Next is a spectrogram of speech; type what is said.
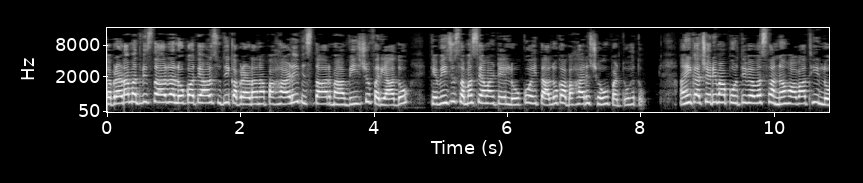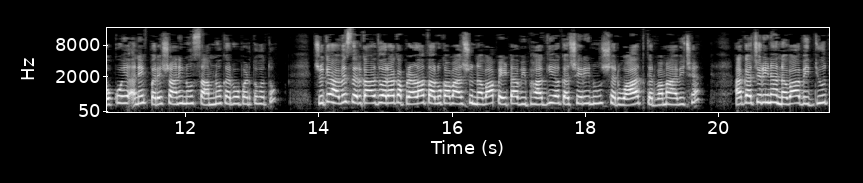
કપરાડા મત વિસ્તારના લોકો અત્યાર સુધી કપરાડાના પહાડી વિસ્તારમાં વીજ ફરિયાદો કે વીજ સમસ્યા માટે લોકોએ તાલુકા બહાર જવું પડતું હતું. અહીં કચેરીમાં પૂરતી વ્યવસ્થા ન હોવાથી લોકોએ અનેક પરેશાનીનો સામનો કરવો પડતો હતો. જોકે હવે સરકાર દ્વારા કપરાડા તાલુકામાં જ નવા પેટા વિભાગીય કચેરીનું શરૂઆત કરવામાં આવી છે. આ કચેરીના નવા વિદ્યુત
